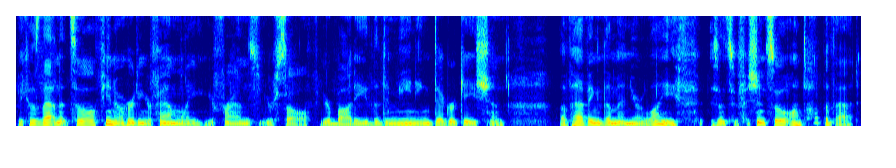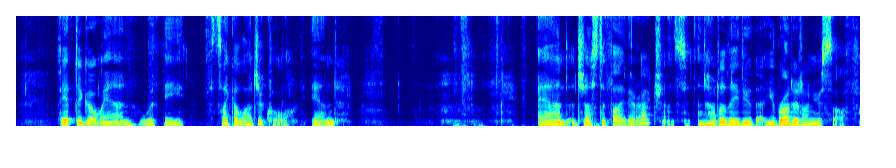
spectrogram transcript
because that in itself, you know, hurting your family, your friends, yourself, your body, the demeaning degradation of having them in your life is insufficient. So, on top of that, they have to go in with the psychological end and justify their actions. And how do they do that? You brought it on yourself.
